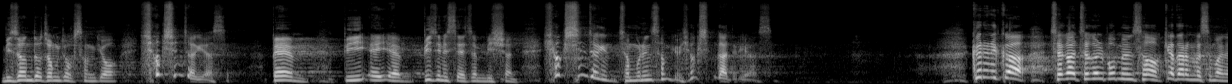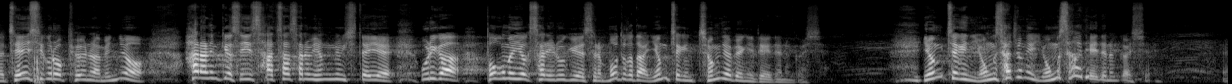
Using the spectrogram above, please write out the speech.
미전도 종족 선교 혁신적이었어요. BAM, BAM, 비즈니스 에전 미션 혁신적인 전문인 선교 혁신가들이었어요. 그러니까 제가 저걸 보면서 깨달은 것은 뭐냐. 제 식으로 표현을 하면요. 하나님께서 이 4차 산업혁명 시대에 우리가 복음의 역사를 이루기 위해서는 모두가 다 영적인 정려병이 되어야 되는 것이에요. 영적인 용사 중에 용사가 되어야 되는 것이에요. 예.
